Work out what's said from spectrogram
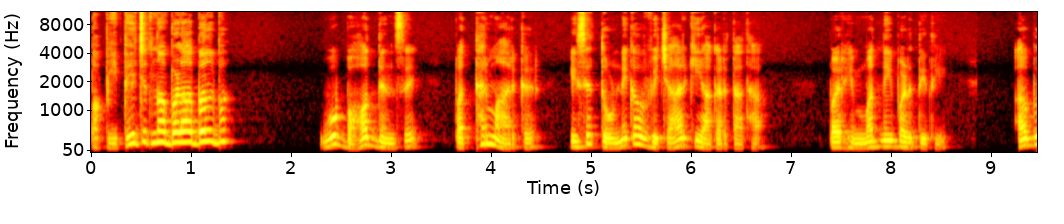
पपीते जितना बड़ा बल्ब! वो बहुत दिन से पत्थर मारकर इसे तोड़ने का विचार किया करता था, पर हिम्मत नहीं पड़ती थी। अब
